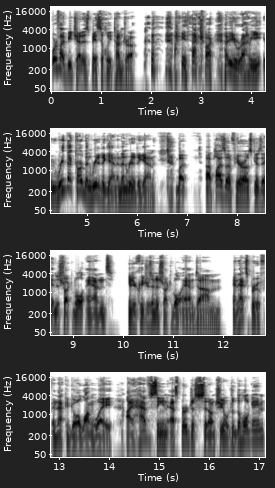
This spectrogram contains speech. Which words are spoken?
fortified beachhead is basically tundra. I mean, that card. I mean, I mean, read that card, then read it again, and then read it again. But uh, Plaza of Heroes gives it indestructible and gives your creatures indestructible and um and hexproof, and that could go a long way. I have seen Esper just sit on Sheoldred the whole game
